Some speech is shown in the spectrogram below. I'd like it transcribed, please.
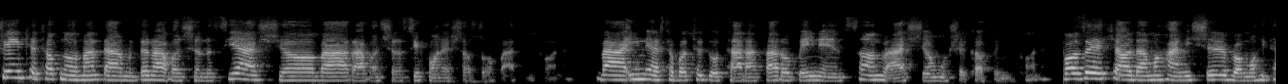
توی این کتاب نورمن در مورد روانشناسی اشیا و روانشناسی کنشتا صحبت می‌کنه و این ارتباط دو طرفه رو بین انسان و اشیا موشکافی می‌کنه. واضحه که آدما همیشه با محیط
